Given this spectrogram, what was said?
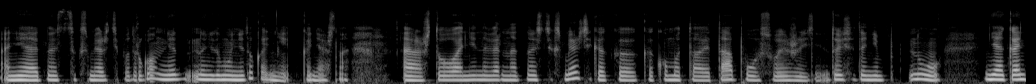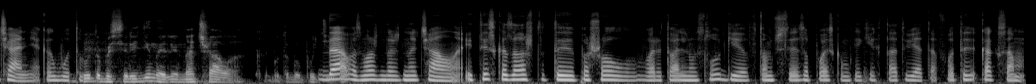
они относятся к смерти по-другому. Не- ну, не думаю, не только они, конечно, что они, наверное, относятся к смерти как э, к какому-то этапу своей жизни. То есть это не, ну, не окончание, как будто Как будто бы середина или начало, как будто бы пути. Да, возможно, даже начало. И ты сказал, что ты пошел в ритуальные услуги, в том числе за поиском каких-то ответов. Вот ты как сам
